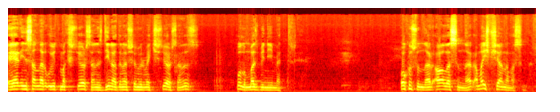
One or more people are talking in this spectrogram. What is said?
eğer insanları uyutmak istiyorsanız, din adına sömürmek istiyorsanız bulunmaz bir nimettir. Okusunlar, ağlasınlar ama hiçbir şey anlamasınlar.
